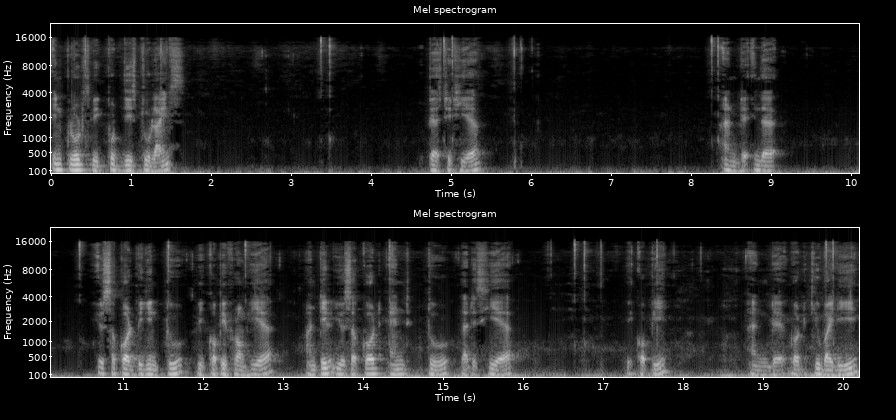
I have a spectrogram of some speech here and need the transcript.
includes we put these two lines. Paste it here. And in the user code begin to we copy from here until user code end to that is here. We copy and uh, go to IDE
